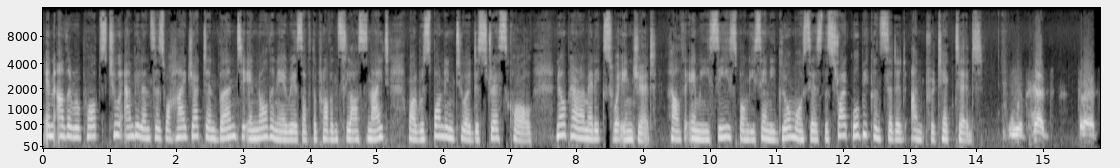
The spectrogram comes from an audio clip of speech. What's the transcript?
In other reports, two ambulances were hijacked and burnt in northern areas of the province last night while responding to a distress call. No paramedics were injured. Health MEC Sibongiseni Dhlomo says the strike will be considered unprotected. We have had threats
